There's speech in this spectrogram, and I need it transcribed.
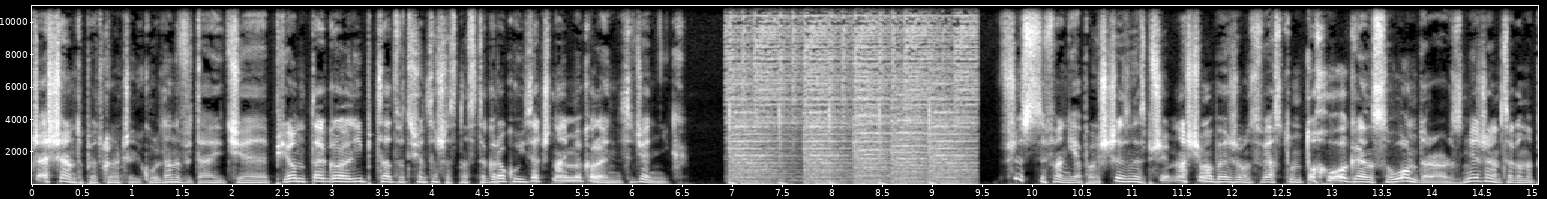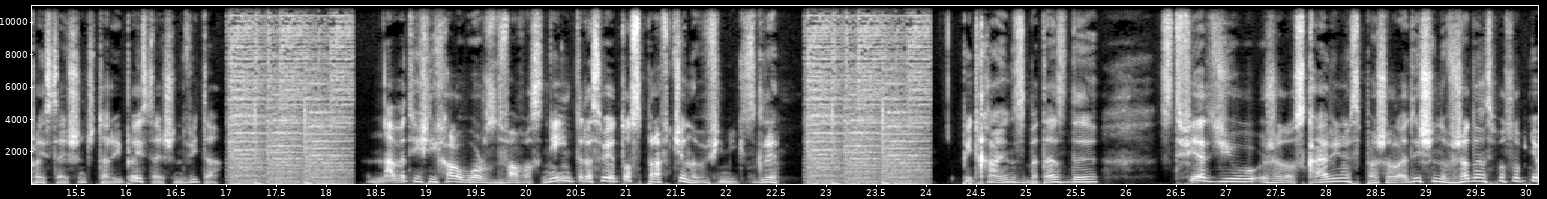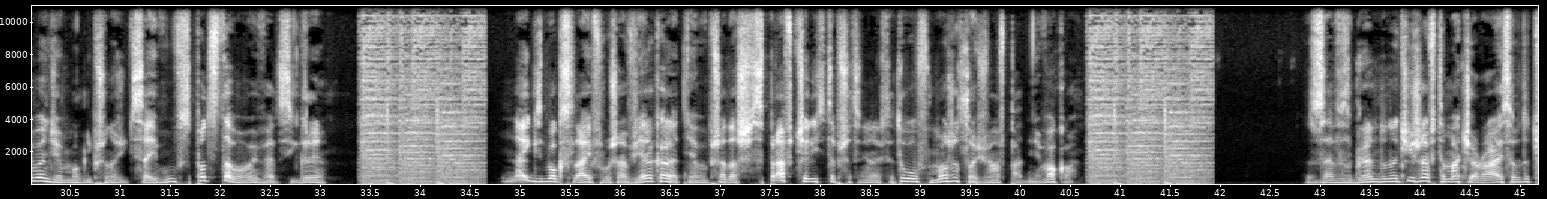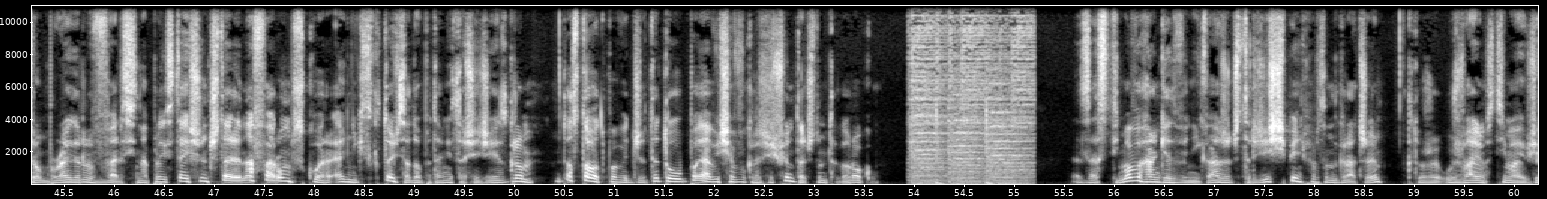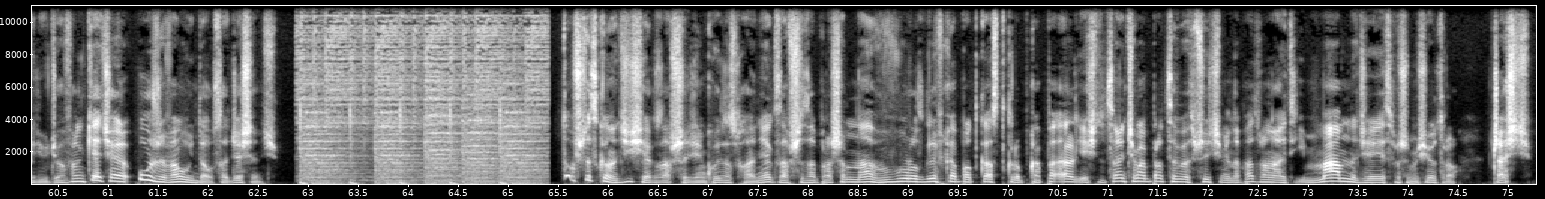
Cześć, to Piotr czyli Kuldan. Witajcie 5 lipca 2016 roku i zaczynajmy kolejny codziennik. Wszyscy fani japońszczyzny z przyjemnością obejrzą zwiastun Tohu Against Wanderer zmierzającego na PlayStation 4 i PlayStation Vita. Nawet jeśli Halo Wars 2 Was nie interesuje, to sprawdźcie nowy filmik z gry. Pete Hines z Bethesdy stwierdził, że do Skyrim Special Edition w żaden sposób nie będziemy mogli przenosić save'ów z podstawowej wersji gry. Na Xbox Live rusza wielka letnia wyprzedaż. Sprawdźcie listę przecenionych tytułów, może coś Wam wpadnie w oko. Ze względu na ciszę w temacie Rise of the Tomb Raider w wersji na PlayStation 4 na forum Square Enix ktoś zadał pytanie co się dzieje z grom. Dostał odpowiedź, że tytuł pojawi się w okresie świątecznym tego roku. Ze Steamowych ankiet wynika, że 45% graczy, którzy używają Steama i wzięli udział w ankiecie, używał Windowsa 10. To wszystko na dziś. Jak zawsze dziękuję za słuchanie. Jak zawsze zapraszam na www.rozgrywkapodcast.pl. Jeśli doceniacie moją pracę, wesprzyjcie mnie na Patronite i mam nadzieję słyszymy się jutro. Cześć!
